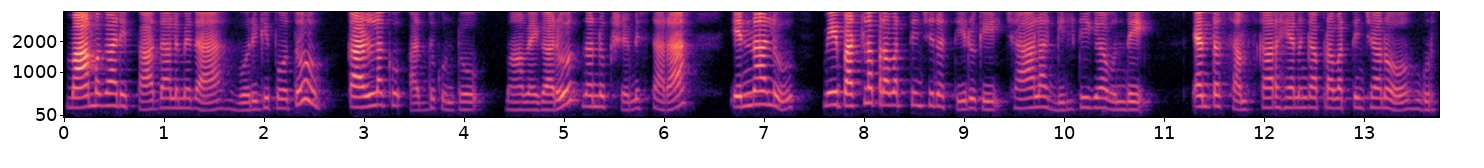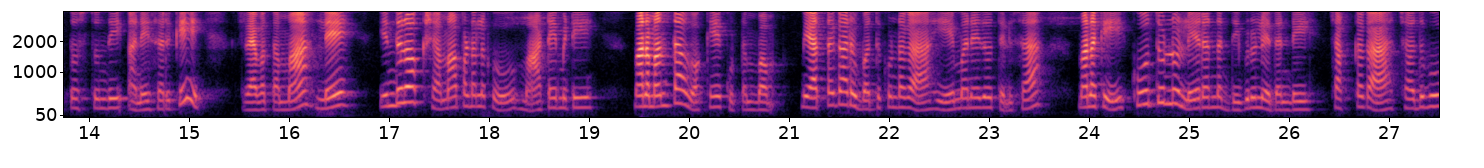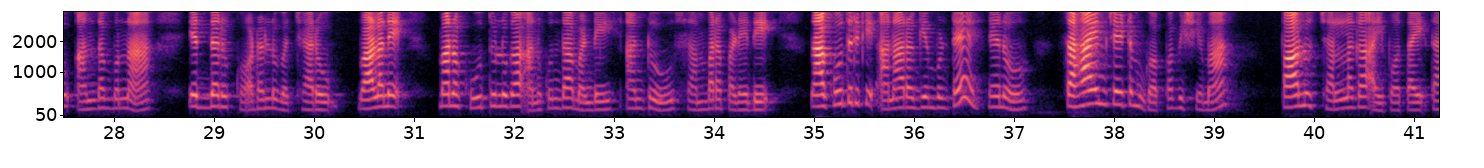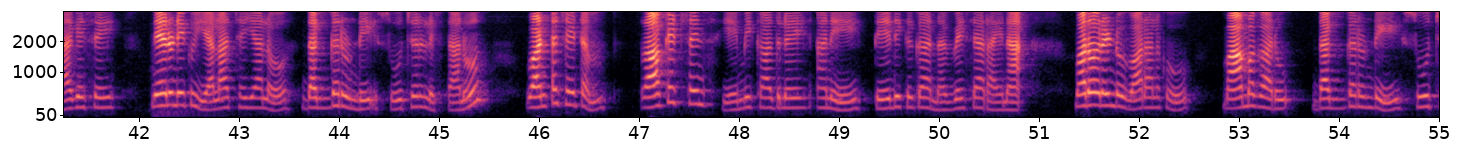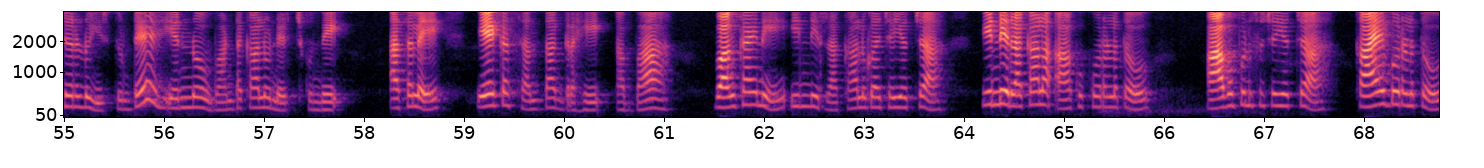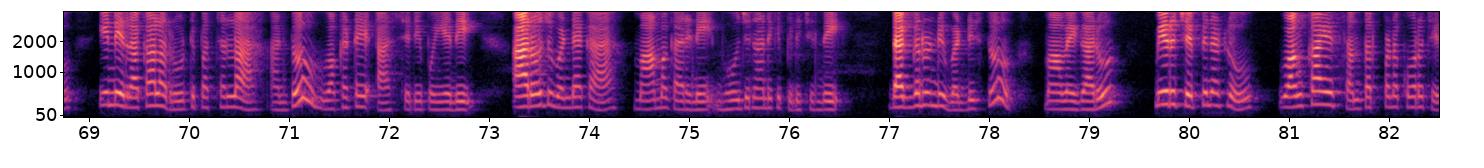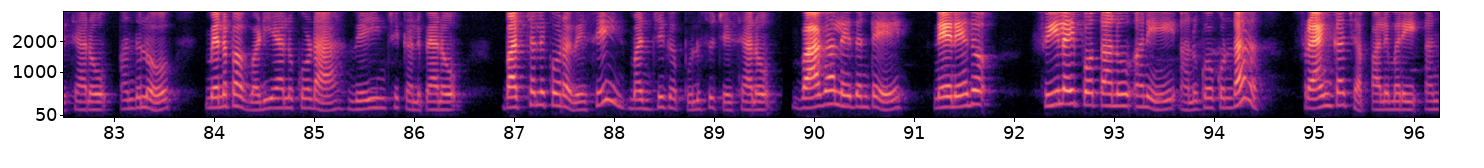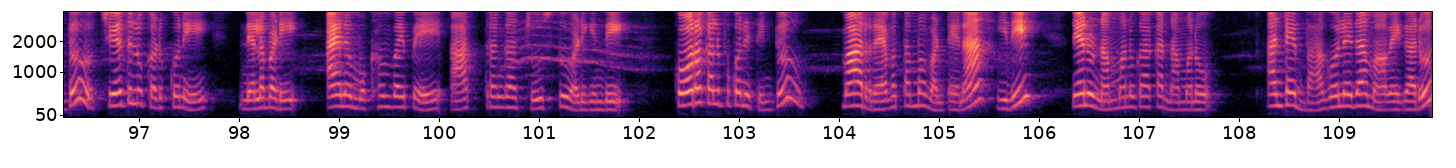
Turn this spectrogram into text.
మామగారి పాదాల మీద ఒరిగిపోతూ కళ్ళకు అద్దుకుంటూ మామయ్య గారు నన్ను క్షమిస్తారా? ఎన్నాళ్ళు మీ పట్ల ప్రవర్తించిన తీరుకి చాలా గిల్టీగా ఉంది. ఎంత సంస్కారహీనంగా ప్రవర్తించానో గుర్తొస్తుంది అనేసరికి రేవతమ్మ లే ఇందులో క్షమాపణలకు మాటేమిటి? మనమంతా ఒకే కుటుంబం. మీ అత్తగారు బతుకుండగా ఏమనేదో తెలుసా? మనకి కూతుళ్ళు లేరన్న దిగులు లేదండి. చక్కగా చదువు అందం ఉన్న ఇద్దరు కోడళ్ళు వచ్చారు. వాళ్ళనే మన కూతుళ్ళుగా అనుకుందామండి అంటూ సంబరపడేది. నా కూతురికి అనారోగ్యం ఉంటే నేను సహాయం చేయటం గొప్ప విషయమా? పాలు చల్లగా అయిపోతాయి. తాగేసేయ్ నేను నీకు ఎలా చెయ్యాలో దగ్గరుండి సూచనలు ఇస్తాను వంట చేయటం రాకెట్ సైన్స్ ఏమీ కాదులే అని తేలికగా నవ్వేశారాయన. మరో రెండు వారాలకు మామగారు దగ్గరుండి సూచనలు ఇస్తుంటే ఎన్నో వంటకాలు నేర్చుకుంది. అసలే ఏక సంతాగ్రహి. అబ్బా! వంకాయని ఇన్ని రకాలుగా చేయొచ్చా? ఇన్ని రకాల ఆకుకూరలతో ఆవపులుసు చేయొచ్చా? కాయగూరలతో ఇన్ని రకాల రోటి పచ్చళ్ళ? అంటూ ఒకటే ఆశ్చర్యపోయేది. ఆ రోజు వండాక మామగారిని భోజనానికి పిలిచింది. దగ్గరుండి వడ్డిస్తూ మామయ్య గారు మీరు చెప్పినట్లు వంకాయ సంతర్పణ కూర చేశాను. అందులో మినప వడియాలు కూడా వేయించి కలిపాను. బచ్చలి కూర వేసి మజ్జిగ పులుసు చేశాను. బాగా లేదంటే నేనేదో ఫీల్ అయిపోతాను అని అనుకోకుండా ఫ్రాంక్గా చెప్పాలి మరి అంటూ చేతులు కడుక్కొని నిలబడి ఆయన ముఖం వైపే ఆత్రంగా చూస్తూ అడిగింది. కూర కలుపుకొని తింటూ మా రేవతమ్మ వంటేనా? ఇది నేను నమ్మనుగాక నమ్మను. అంటే బాగోలేదా మావయ్య గారు?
